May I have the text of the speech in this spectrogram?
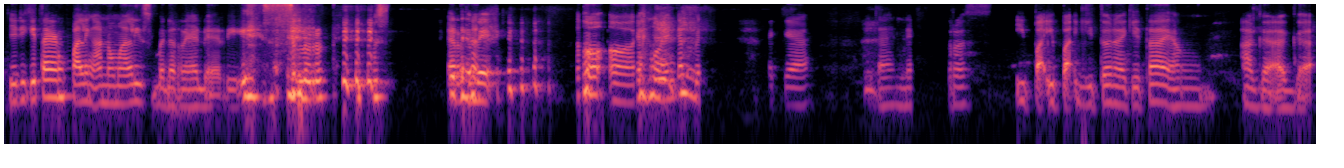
Jadi kita yang paling anomali sebenarnya dari seluruh kampus. ITB. oh, oh, yang lain kan ya. Dan terus IPA-IPA gitu. Nah, kita yang agak-agak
